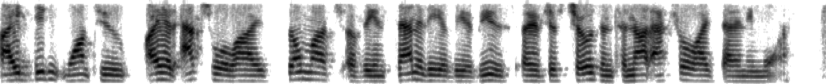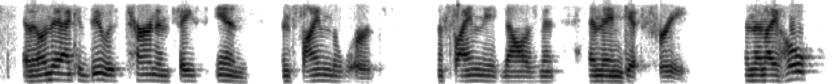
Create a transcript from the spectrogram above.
I didn't want to. I had actualized so much of the insanity of the abuse. I have just chosen to not actualize that anymore. And the only thing I can do is turn and face in and find the words and find the acknowledgement and then get free. And then I hope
